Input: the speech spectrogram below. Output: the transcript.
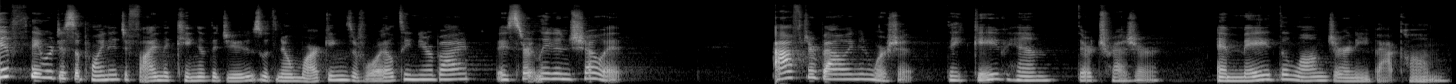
If they were disappointed to find the king of the Jews with no markings of royalty nearby, they certainly didn't show it. After bowing in worship, they gave him their treasure and made the long journey back home.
